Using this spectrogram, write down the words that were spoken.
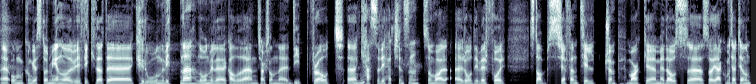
eh, om kongressstormingen, når vi fikk dette kronvitnet, noen ville kalle det en slags sånn eh, deep throat, mm -hmm. Cassidy Hutchinson, som var rådgiver for stabssjefen til Trump, Mark Meadows. Så jeg kommenterte gjennom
